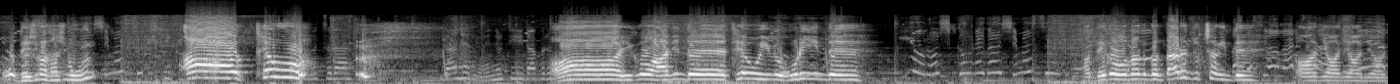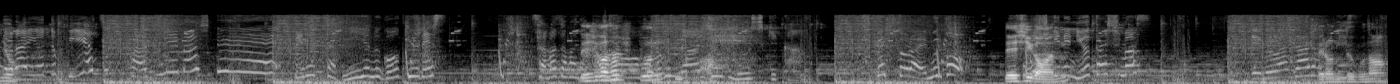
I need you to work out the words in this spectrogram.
어 4시간 45분? 아 태우! 아 이거 아닌데 태우 이면 오링인데 아 내가 원하는 건 다른 죽창인데. 아, 아니요 아니요 아니요 아니요. 네시간 30분? 아. 네시간. 베런드구나.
